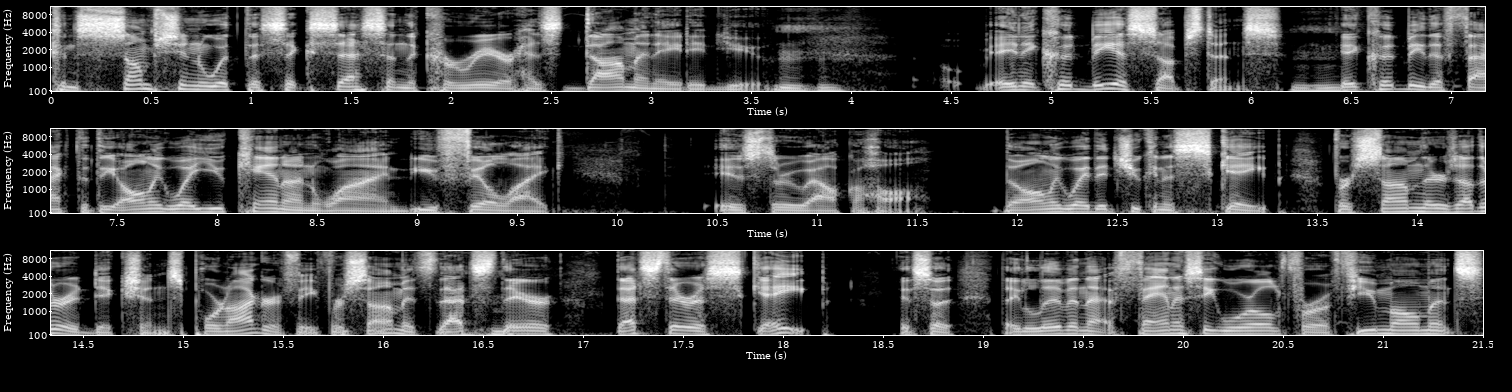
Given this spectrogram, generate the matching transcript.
consumption with the success and the career has dominated you. Mm-hmm. And it could be a substance. It could be the fact that the only way you can unwind, you feel like, is through alcohol. The only way that you can escape. For some, there's other addictions, pornography. For some, it's that's their that's their escape. It's a they live in that fantasy world for a few moments,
